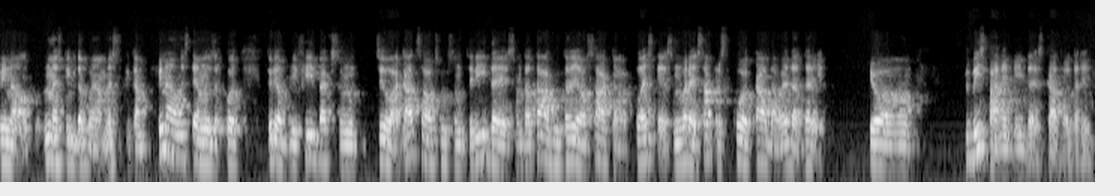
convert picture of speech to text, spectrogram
finālu. Nu, mēs tik dabūjām, mēs tikām finālistiem, līdz ar to tur jau bija feedbacks un cilvēku atsauksmes un ir idejas un tā tālāk. Un tad jau sākā plēsties un varēja saprast, ko kādā veidā darīt. Jo vispār nebija idejas, kā to darīt.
